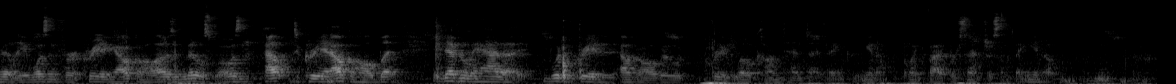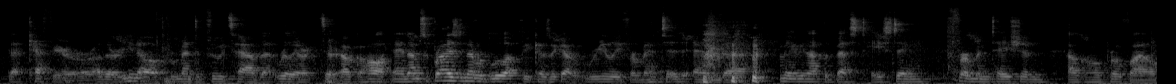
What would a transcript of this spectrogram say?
really. It wasn't for creating alcohol. I was in middle school. I wasn't out to create alcohol, but it definitely had a would have created alcohol, but it pretty low content. I think you know 0.5 percent or something. You know that kefir or other you know fermented foods have that really are considered alcoholic. And I'm surprised it never blew up because it got really fermented and uh, maybe not the best tasting fermentation alcohol profile,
